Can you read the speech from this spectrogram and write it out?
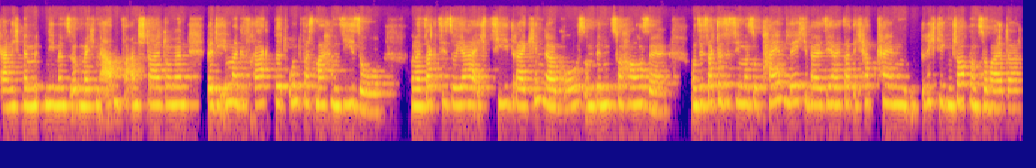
gar nicht mehr mitnehmen zu irgendwelchen Abendveranstaltungen, weil die immer gefragt wird, und was machen Sie so? Und dann sagt sie so, ja, ich ziehe drei Kinder groß und bin zu Hause. Und sie sagt, das ist immer so peinlich, weil sie halt sagt, ich habe keinen richtigen Job und so weiter.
